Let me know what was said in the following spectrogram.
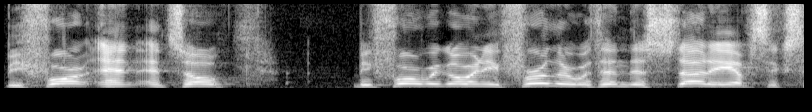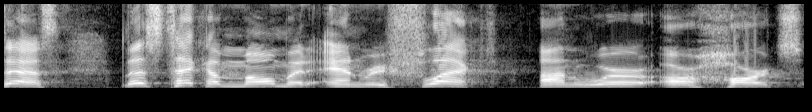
Before, and, and so, before we go any further within this study of success, let's take a moment and reflect on where our hearts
